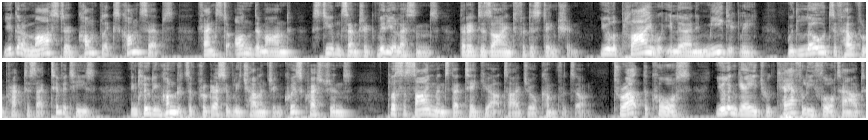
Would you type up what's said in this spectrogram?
you're going to master complex concepts thanks to on-demand, student-centric video lessons that are designed for distinction. You'll apply what you learn immediately with loads of helpful practice activities, including hundreds of progressively challenging quiz questions, plus assignments that take you outside your comfort zone. Throughout the course, you'll engage with carefully thought out,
